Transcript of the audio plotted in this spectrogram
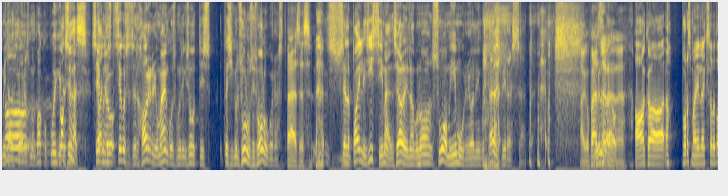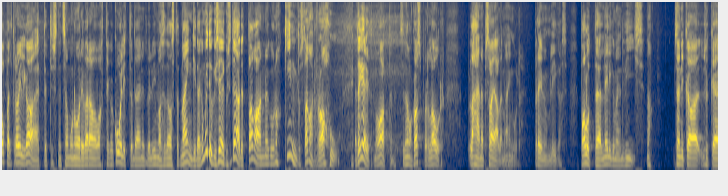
mida no, Forsman pakub, kuigi ta siin, see, kuidas, see, kuidas ta seal Harju mängus muidugi suutis, tõsi küll, suluses olukorrast. pääses. selle palli sisse imeda, seal oli nagu noh, Suomi imuri oli nagu täis viresse aga pääses ära, jah. aga noh, Forsmanil, eks ole, topeltroll ka, et, et just neid samu noori väravavahte ka koolitada ja nüüd veel viimased aastad mängida, aga muidugi see, kui sa tead, et taga on nagu noh, kindlus, taga on rahu. ja tegelikult ma vaatan, seesama Kaspar Laur läheneb sajale mängule premium-liigas, palutajal nelikümmend viis, noh, see on ikka niisugune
